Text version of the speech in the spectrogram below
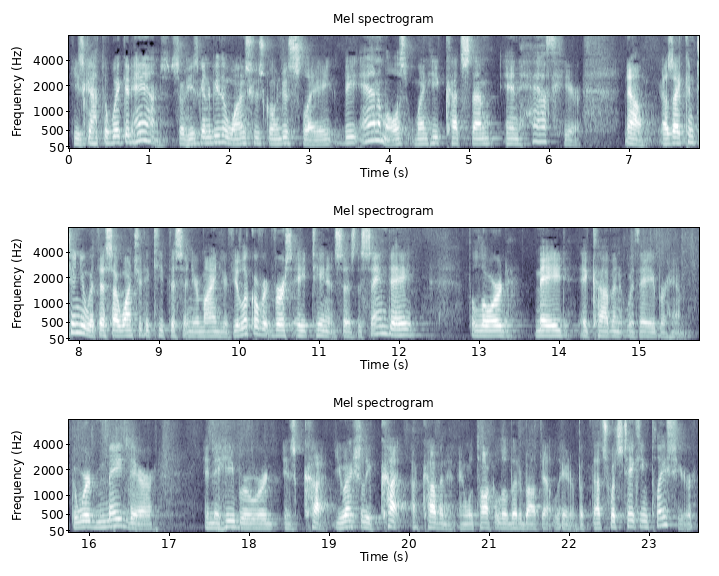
He's got the wicked hands, so he's going to be the ones who's going to slay the animals when he cuts them in half here. Now, as I continue with this, I want you to keep this in your mind here. If you look over at verse 18, it says, The same day the Lord made a covenant with Abraham. The word made there in the Hebrew word is cut. You actually cut a covenant, and we'll talk a little bit about that later. But that's what's taking place here.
